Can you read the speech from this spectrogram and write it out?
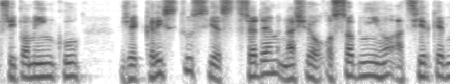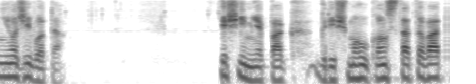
připomínku, že Kristus je středem našeho osobního a církevního života. Těší mě pak, když mohu konstatovat,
